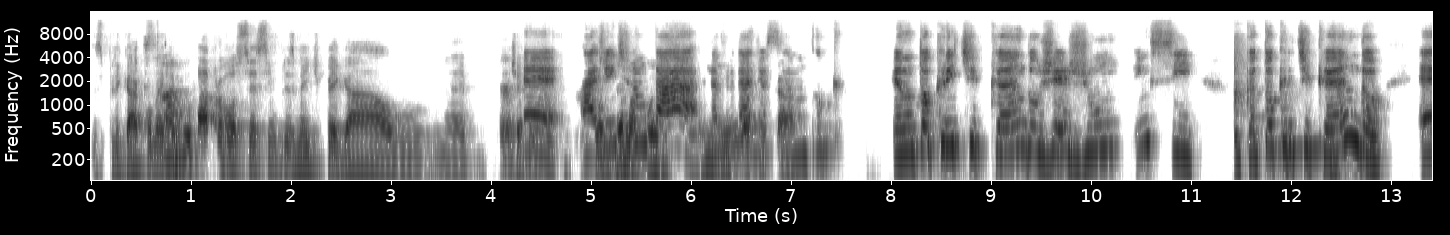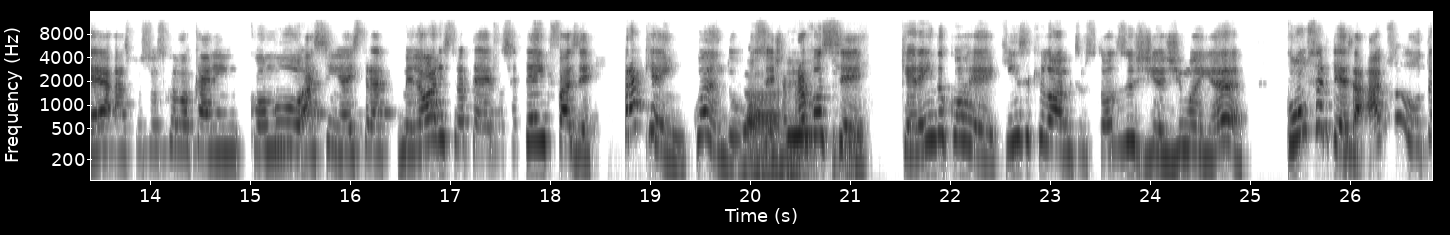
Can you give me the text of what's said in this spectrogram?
explicar como é que dá para você simplesmente pegar algo, né? É, a gente não tá, na verdade, assim, eu não tô, eu não tô criticando o jejum em si. O que eu tô criticando é as pessoas colocarem como assim a estra melhor estratégia você tem que fazer. Para quem? Quando? Ah, Ou seja, para você querendo correr 15 quilômetros todos os dias de manhã, com certeza absoluta,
